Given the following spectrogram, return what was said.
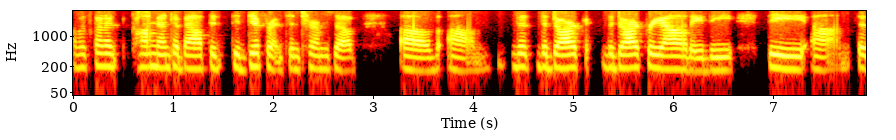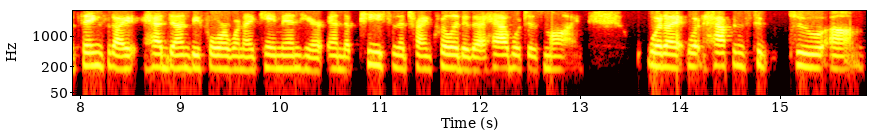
I was going to comment about the, the difference in terms of of um, the the dark the dark reality, the the um, the things that I had done before when I came in here, and the peace and the tranquility that I have, which is mine. What I what happens to to um,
